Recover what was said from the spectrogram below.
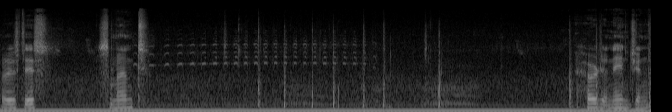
What is this? Cement. I heard an engine.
